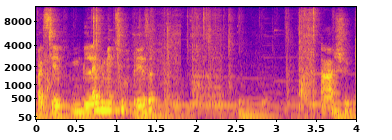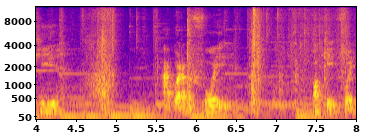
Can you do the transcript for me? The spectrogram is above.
vai ser levemente surpresa. Acho que agora foi. Ok, foi.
